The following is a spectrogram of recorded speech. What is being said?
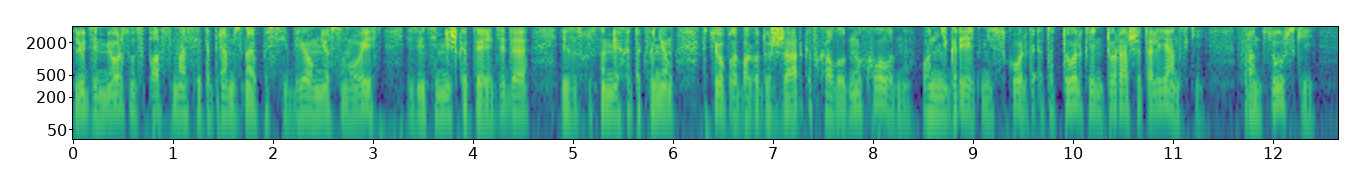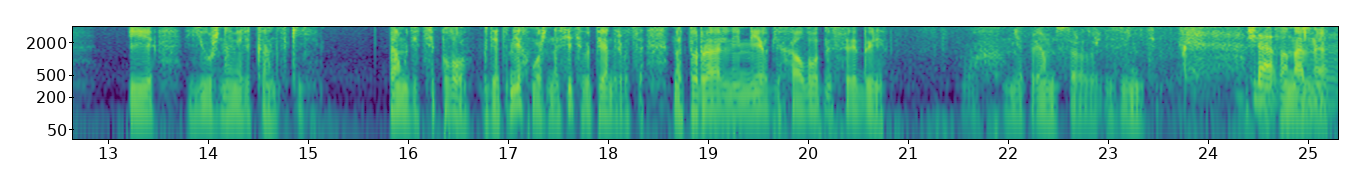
люди мерзнут в пластмассе, это прям знаю по себе, у меня самого есть, извините, Мишка Тедди, да, из искусственного меха, так в нем в теплую погоду жарко, в холодную холодно, он не греет нисколько, это только интураж итальянский, французский и южноамериканский. Там, где тепло, где этот мех можно носить и выпендриваться. Натуральный мех для холодной среды. Ох, мне прям сразу же, извините. да. национальная.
